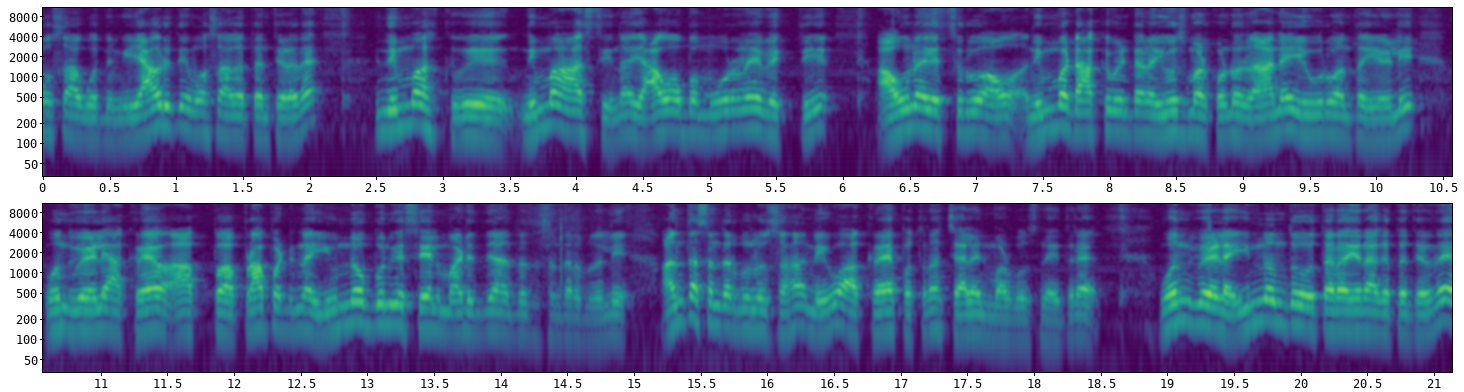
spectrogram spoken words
ಮೋಸ ಆಗ್ಬೋದು ನಿಮಗೆ. ಯಾವ ರೀತಿ ಮೋಸ ಆಗುತ್ತೆ ಅಂತ ಹೇಳಿದ್ರೆ, ನಿಮ್ಮ ನಿಮ್ಮ ಆಸ್ತಿನ ಯಾವ ಒಬ್ಬ ಮೂರನೇ ವ್ಯಕ್ತಿ ಅವನ ಹೆಸರು, ಅವ ನಿಮ್ಮ ಡಾಕ್ಯುಮೆಂಟನ್ನು ಯೂಸ್ ಮಾಡಿಕೊಂಡು ನಾನೇ ಇವರು ಅಂತ ಹೇಳಿ ಒಂದು ವೇಳೆ ಆ ಕ್ರಯ ಆ ಪ್ರಾಪರ್ಟಿನ ಇನ್ನೊಬ್ಬನಿಗೆ ಸೇಲ್ ಮಾಡಿದ್ದೆ ಅಂತ ಸಂದರ್ಭದಲ್ಲಿ ಅಂಥ ಸಂದರ್ಭದಲ್ಲೂ ಸಹ ನೀವು ಆ ಕ್ರಯಪತ್ರನ ಚಾಲೆಂಜ್ ಮಾಡ್ಬೋದು ಸ್ನೇಹಿತರೆ. ಒಂದು ವೇಳೆ ಇನ್ನೊಂದು ಥರ ಏನಾಗುತ್ತೆ ಅಂತ ಹೇಳಿದ್ರೆ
